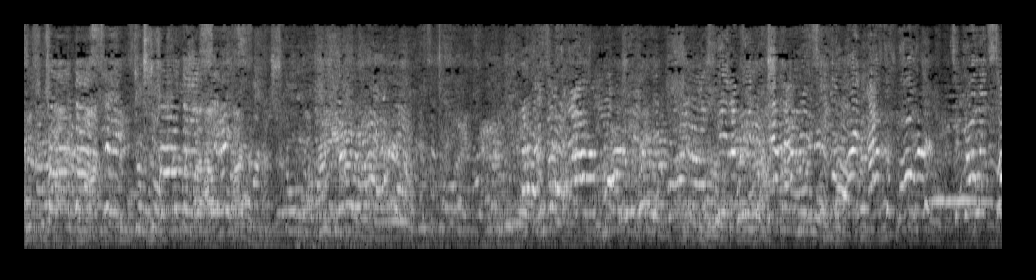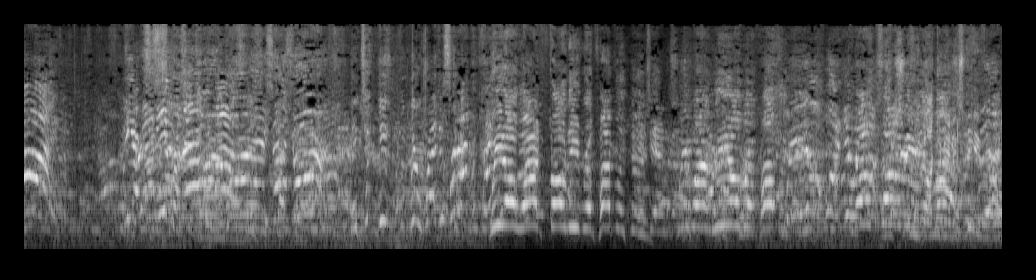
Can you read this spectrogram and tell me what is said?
This is not a democracy. Just so Flat out tyrant. They took these, we're registered. We don't want phony Republicans. We want real Republicans. We don't want you. Not phony documented speaking, right?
